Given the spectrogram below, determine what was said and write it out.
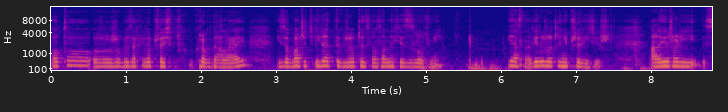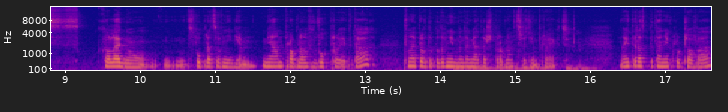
po to, żeby za chwilę przejść krok dalej i zobaczyć, ile tych rzeczy związanych jest z ludźmi. Jasne, wielu rzeczy nie przewidzisz, ale jeżeli z kolegą, współpracownikiem miałam problem w dwóch projektach, to najprawdopodobniej będę miała też problem w trzecim projekcie. No i teraz pytanie kluczowe,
